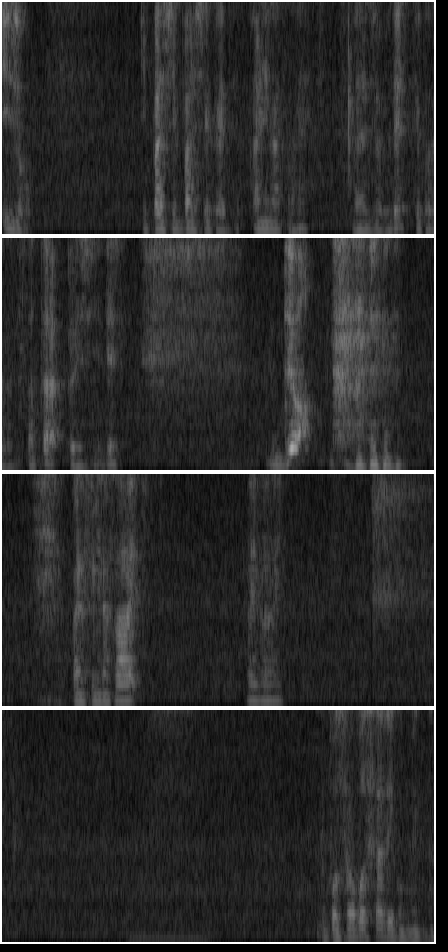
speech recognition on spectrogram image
以上。いっぱい心配してくれてありがとうね。大丈夫ですってことが伝わったら嬉しいです。では。おやすみなさい。バイバイ。ボサボサでごめんな。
